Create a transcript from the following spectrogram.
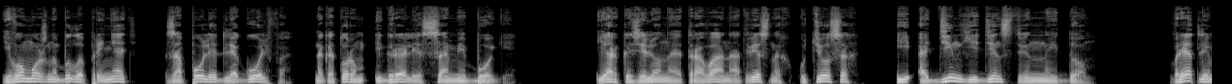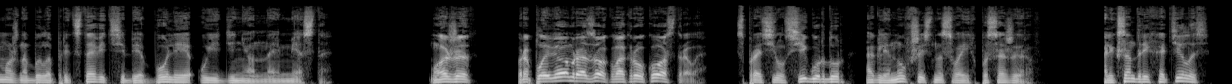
его можно было принять за поле для гольфа, на котором играли сами боги. Ярко-зеленая трава на отвесных утесах и один единственный дом. Вряд ли можно было представить себе более уединенное место. «Может, проплывем разок вокруг острова?» — спросил Сигурдур, оглянувшись на своих пассажиров. Александре хотелось,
